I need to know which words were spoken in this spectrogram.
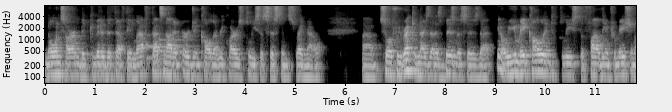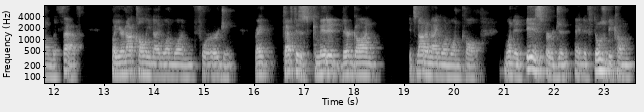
no one's harmed, they've committed the theft, they left, that's not an urgent call that requires police assistance right now. Um, so if we recognize that as businesses that, you know, you may call into police to file the information on the theft, but you're not calling 911 for urgent, right? Theft is committed, they're gone. It's not a 911 call when it is urgent, and if those become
